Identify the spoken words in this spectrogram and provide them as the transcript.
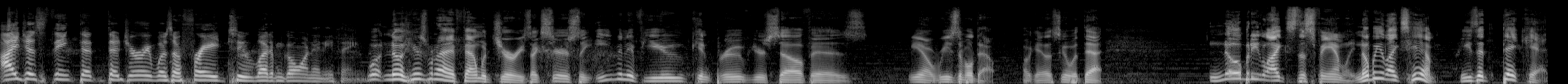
I just think that the jury was afraid to let him go on anything. Well, no, here's what I have found with juries. Like, seriously, even if you can prove yourself as, you know, reasonable doubt. Okay, let's go with that. Nobody likes this family. Nobody likes him. He's a dickhead.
